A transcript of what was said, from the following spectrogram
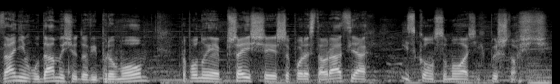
Zanim udamy się do Viprumu, proponuję przejść się jeszcze po restauracjach i skonsumować ich pyszności.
